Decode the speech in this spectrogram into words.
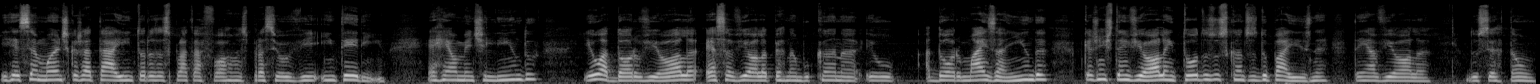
E Ressemântica já está aí em todas as plataformas para se ouvir inteirinho. É realmente lindo. Eu adoro viola. Essa viola pernambucana eu adoro mais ainda, porque a gente tem viola em todos os cantos do país, né? Tem a viola do sertão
